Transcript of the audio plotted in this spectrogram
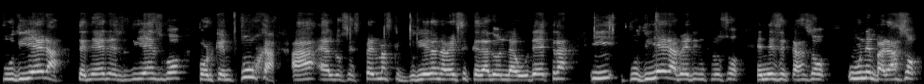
pudiera tener el riesgo porque empuja a, a, los espermas que pudieran haberse quedado en la uretra y pudiera haber incluso en ese caso un embarazo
